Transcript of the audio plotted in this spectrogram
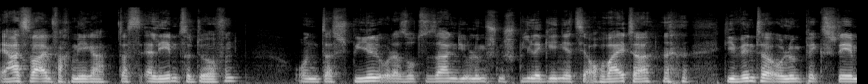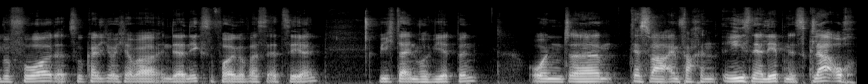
ja, es war einfach mega, das erleben zu dürfen. Und das Spiel oder sozusagen die Olympischen Spiele gehen jetzt ja auch weiter. Die Winter Olympics stehen bevor. Dazu kann ich euch aber in der nächsten Folge was erzählen, wie ich da involviert bin. Und äh, das war einfach ein Riesenerlebnis. Klar, auch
